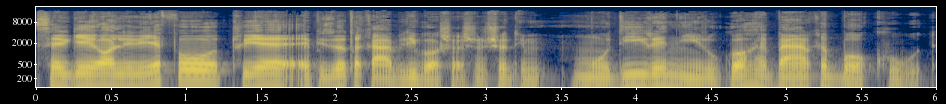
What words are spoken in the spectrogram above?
سرگئی آلیلیف رو توی اپیزود قبلی باش آشنا شدیم. مدیر نیروگاه برق باکو بود.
